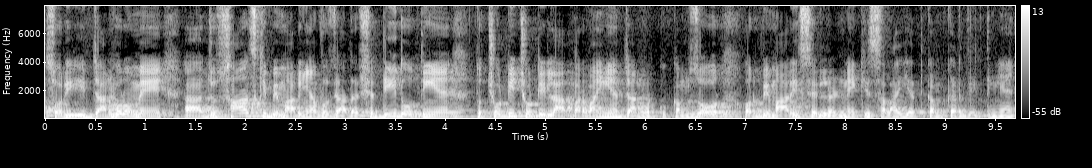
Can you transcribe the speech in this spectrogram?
सॉरी जानवरों में आ, जो सांस की बीमारियाँ वो ज़्यादा शदीद होती हैं। तो छोटी छोटी लापरवाहियाँ जानवर को कमज़ोर और बीमारी से लड़ने की सलाहियत कम कर देती हैं।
